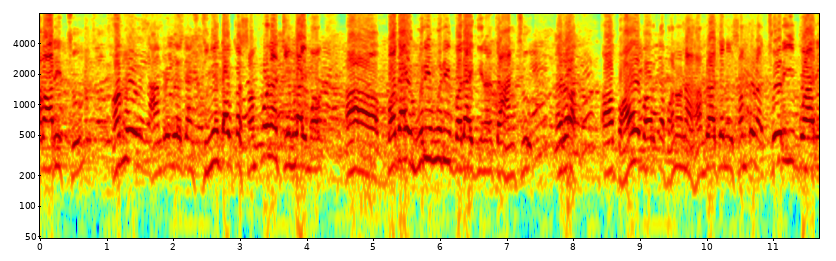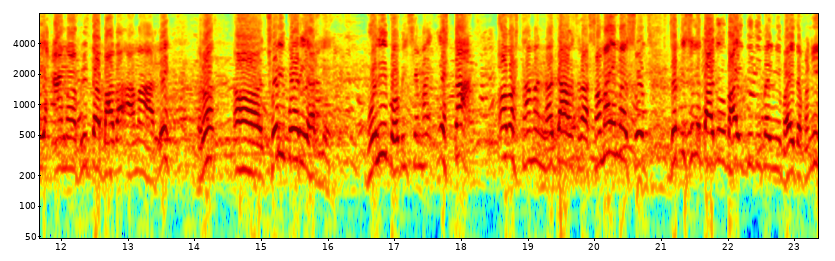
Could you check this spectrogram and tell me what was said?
आभारित छु। हाम्रो हाम्रो यो झिङ्गे दाउका सम्पूर्ण टिमलाई म बधाई मुरी मुरी बधाई दिन चाहन्छु। र भएभरका भनौँ न हाम्रा चाहिँ सम्पूर्ण छोरी बुहारी आमा वृद्ध बाबा आमाहरूले र छोरी बुहारीहरूले भोलि भविष्यमा यस्ता अवस्थामा नजाओस् र समयमा सोच जतिसुकै दाजुभाइ दिदीबहिनी भए तापनि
